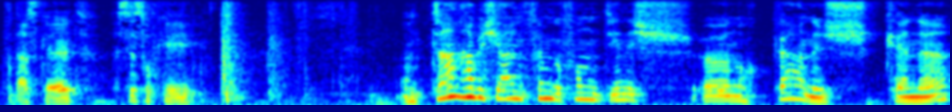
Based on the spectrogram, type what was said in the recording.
Für das Geld, es ist okay. Und dann habe ich hier einen Film gefunden, den ich äh, noch gar nicht kenne.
